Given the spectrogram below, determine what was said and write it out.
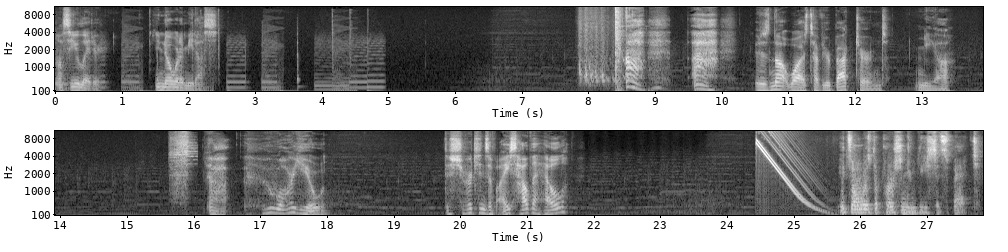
I'll see you later. You know where to meet us. Ah! Ah! It is not wise to have your back turned, Nya. Ah, uh, who are you? The Shurikens of Ice? How the hell? It's always the person you least suspect.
